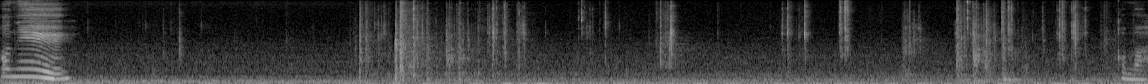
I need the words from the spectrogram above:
아니 잠깐만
